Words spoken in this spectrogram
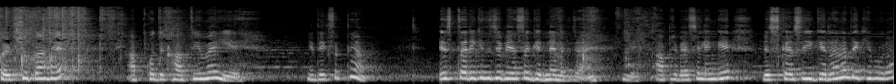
कट चुका है। आपको दिखाती हूँ मैं ये। ये देख सकते हैं आप? इस तरीके से जब ऐसे गिरने लग जाए, ये, आप जब ऐसे लेंगे विस्कर से ये गिर रहा है ना, देखिए पूरा।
